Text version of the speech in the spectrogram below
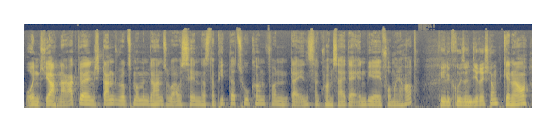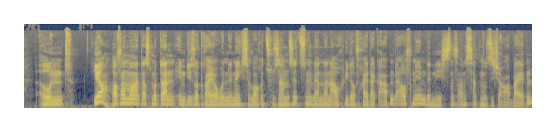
Und ja, nach aktuellem Stand wird es momentan so aussehen, dass der Pete dazukommt von der Instagram-Seite NBA for my heart. Viele Grüße in die Richtung. Genau. Und ja, hoffen wir mal, dass wir dann in dieser Dreierrunde nächste Woche zusammensitzen. Wir werden dann auch wieder Freitagabend aufnehmen. Den nächsten Samstag muss ich arbeiten.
